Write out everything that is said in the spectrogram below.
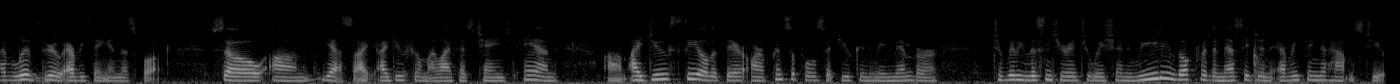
I've lived through everything in this book. So, um, yes, I, I, do feel my life has changed, and um, I do feel that there are principles that you can remember to really listen to your intuition, really look for the message in everything that happens to you.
